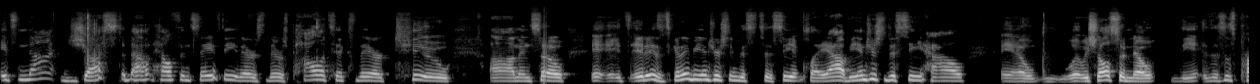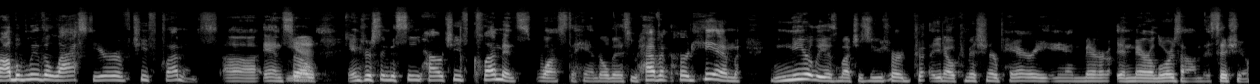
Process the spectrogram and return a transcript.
it's not just about health and safety. There's there's politics there too, um, and so it, it's it is it's going to be interesting to, to see it play out. Be interested to see how you know what we should also note the this is probably the last year of chief clements uh, and so yes. interesting to see how chief clements wants to handle this you haven't heard him nearly as much as you've heard you know commissioner paré and mayor and mayor elorza on this issue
